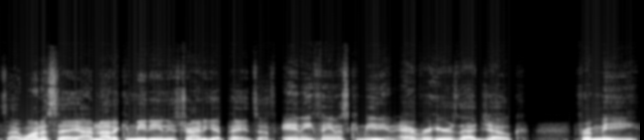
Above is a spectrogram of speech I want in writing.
So I want to say I'm not a comedian who's trying to get paid. So if any famous comedian ever hears that joke from me,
